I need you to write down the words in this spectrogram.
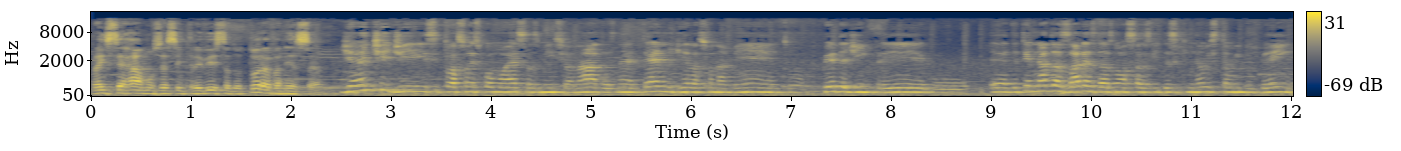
para encerrarmos essa entrevista, doutora Vanessa? Diante de situações como essas mencionadas, né, término de relacionamento, perda de emprego, é, determinadas áreas das nossas vidas que não estão indo bem,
